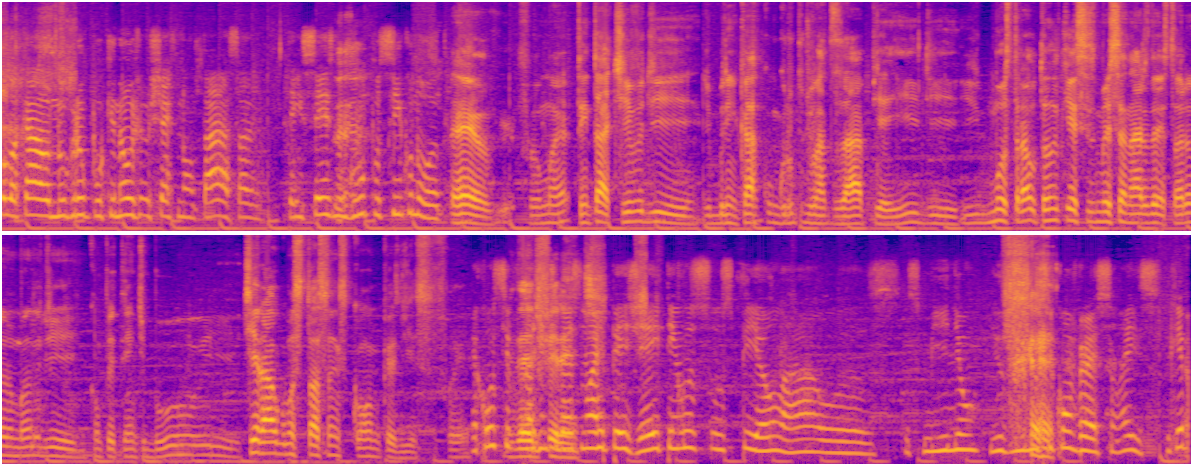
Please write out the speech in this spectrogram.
colocar no grupo que não, o chefe não tá, sabe? Tem seis no grupo, cinco no outro. É, foi uma tentativa de, de brincar com um grupo de WhatsApp aí, de e mostrar o tanto que esses mercenários da história eram um bando de incompetente burro e tirar algumas situações cômicas disso. Foi. É como se a gente diferente. estivesse no RPG e tem os, os peão lá, os, os Minion, e os Minion É. se conversam, é isso. Porque É os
